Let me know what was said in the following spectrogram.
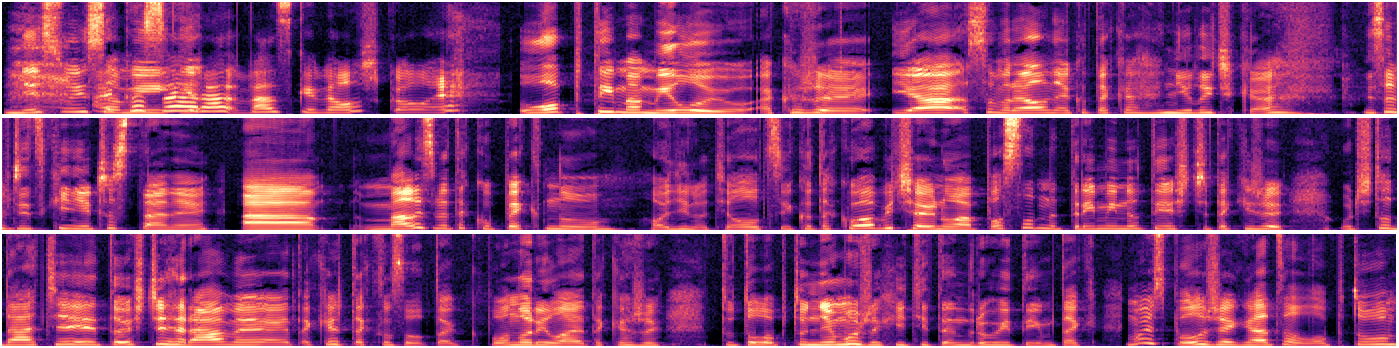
Nesmí sa Ako mi... sa hrá basketbal v škole? Lopty ma milujú. Akože ja som reálne ako taká hnilička. Mne sa vždycky niečo stane. A mali sme takú peknú hodinu telocíku, takú obyčajnú a posledné 3 minúty ešte taký, že už to dáte, to ešte hráme. Také, tak som sa tak ponorila, aj taká, že túto loptu nemôže chytiť ten druhý tým. Tak môj spolužiak hádzal loptu,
